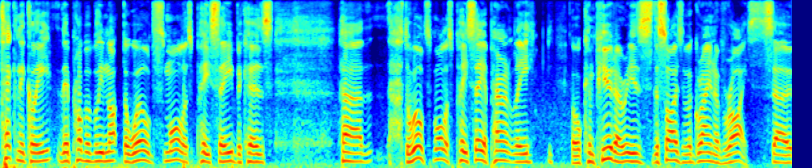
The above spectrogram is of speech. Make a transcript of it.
technically they're probably not the world's smallest PC because uh, the world's smallest PC apparently or computer is the size of a grain of rice. So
